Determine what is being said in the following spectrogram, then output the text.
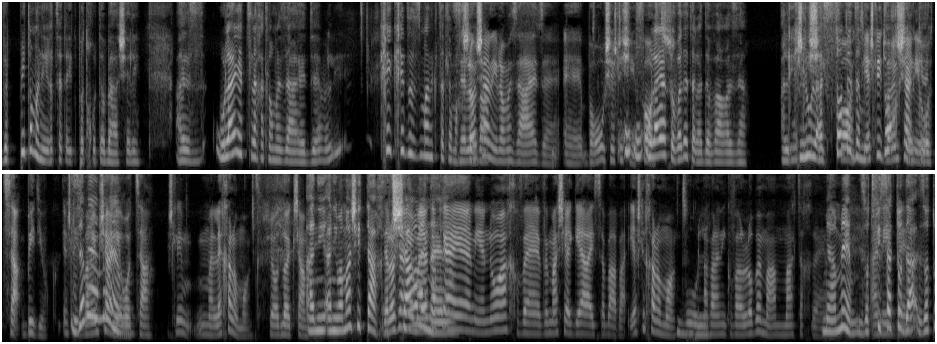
ופתאום אני ארצה את ההתפתחות הבאה שלי. אז אולי אצלך את לא מזהה את זה, אבל קחי, קחי את זה זמן קצת למחשבה. זה לא שאני לא מזהה את זה, אה, ברור שיש לי שאיפות. אולי את עובדת על הדבר הזה. על כאילו לעשות את זה שאיפות, יש לי מתוך דברים שאני שקט. רוצה, בדיוק. יש לי דברים שאני מהמם. רוצה. יש לי מלא חלומות שעוד לא הגשמתי. אני, אני ממש איתך, זה לא שאני אפשר אומרת, לנהל. אוקיי, אני אנוח, ו- ומה שיגיע אליי סבבה. יש לי חלומות, בול. אבל אני כבר לא במאמץ אחריהם. מהמם, זאת תפיסת ב- תודעה, זאת,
